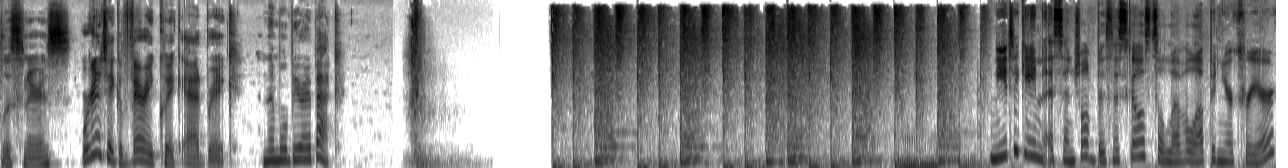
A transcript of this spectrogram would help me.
listeners, we're going to take a very quick ad break, and then we'll be right back. Need to gain essential business skills to level up in your career?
